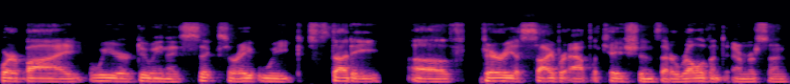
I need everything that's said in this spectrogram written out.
whereby we are doing a six or eight week study of various cyber applications that are relevant to Emerson.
